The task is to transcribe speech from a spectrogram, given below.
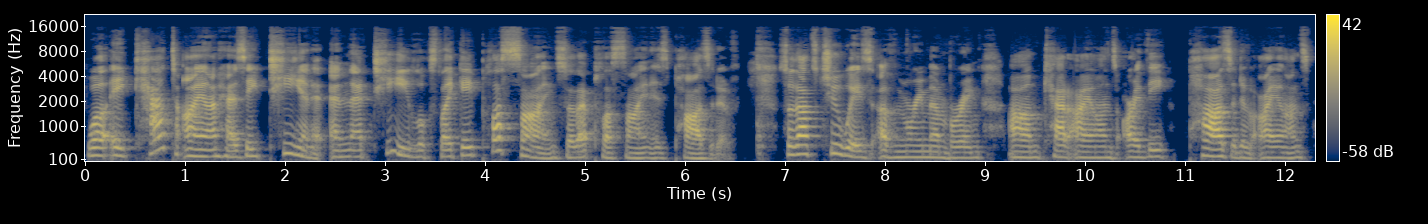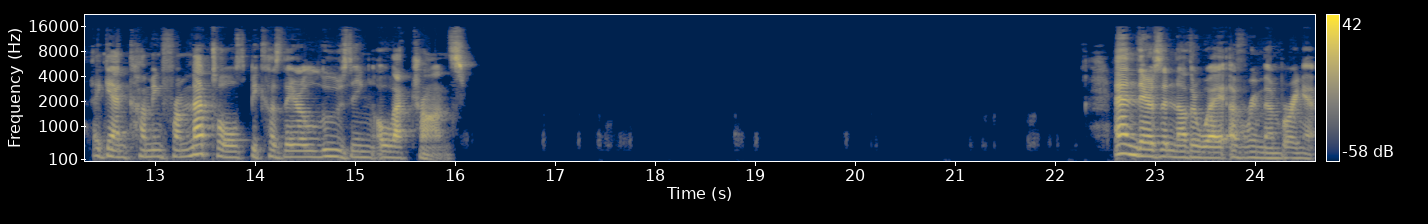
Well, a cation has a T in it, and that T looks like a plus sign, so that plus sign is positive. So that's two ways of remembering um, cations are the positive ions, again, coming from metals because they are losing electrons. And there's another way of remembering it.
